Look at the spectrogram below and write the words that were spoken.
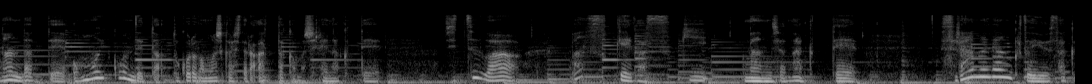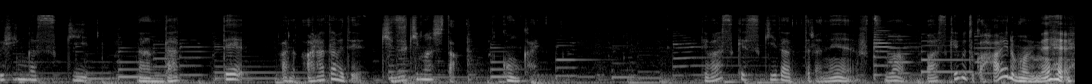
なんだって思い込んでたところがもしかしたらあったかもしれなくて実はバスケが好きなんじゃなくて「スラムダンクという作品が好きなんだってあの改めて気づきました。今回。でバスケ好きだったらね普通まあバスケ部とか入るもんね。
